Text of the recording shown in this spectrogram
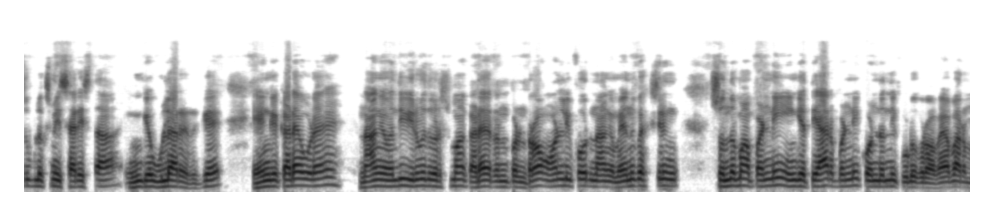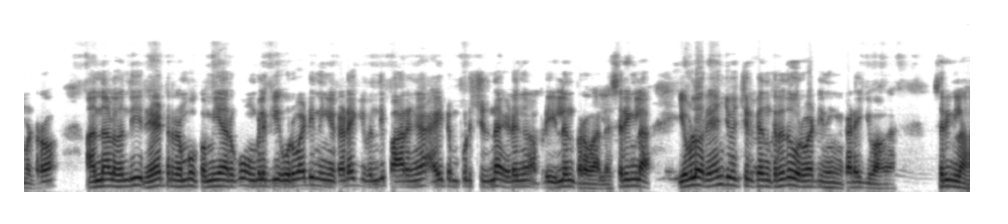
சுப்லக்ஷ்மி சாரீஸ் தான் இங்கே உள்ளார இருக்கு. எங்கள் கடையோட நாங்கள் வந்து இருபது வருஷமாக கடை ரன் பண்ணுறோம் only ஃபோர் நாங்கள் மேனுஃபேக்சரிங் சொந்தமாக பண்ணி இங்கே தயார் பண்ணி கொண்டு வந்து கொடுக்குறோம் வியாபாரம் பண்ணுறோம் அதனால வந்து ரேட் ரொம்ப கம்மியாக இருக்கும். உங்களுக்கு ஒரு வாட்டி நீங்கள் கடைக்கு வந்து பாருங்கள் ஐட்டம் பிடிச்சிருந்தா எடுங்க. அப்படி இல்லைன்னு பரவாயில்ல. சரிங்களா? எவ்வளோ ரேஞ்ச் வச்சுருக்குங்கிறது ஒரு வாட்டி நீங்கள் கடைக்கு வாங்க. சரிங்களா?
